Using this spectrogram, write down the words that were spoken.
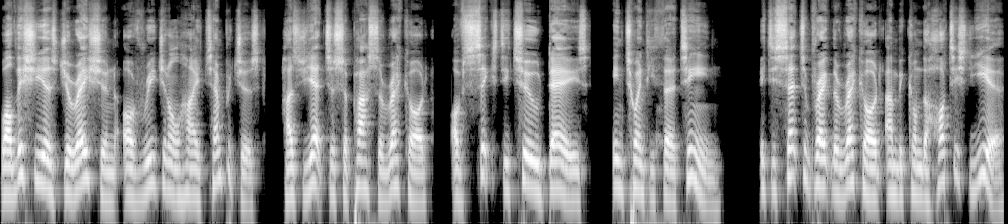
While this year's duration of regional high temperatures has yet to surpass the record of 62 days in 2013, it is set to break the record and become the hottest year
